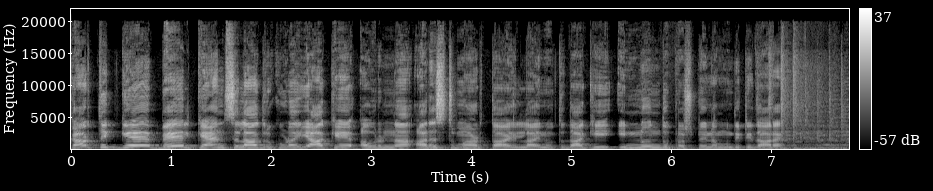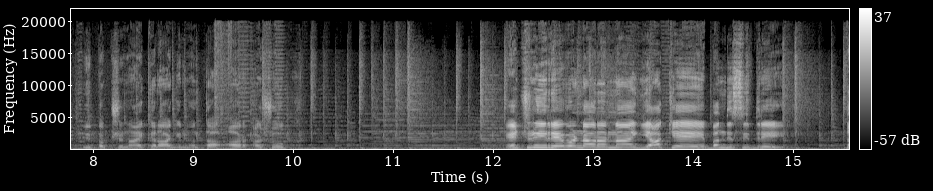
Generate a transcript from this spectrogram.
ಕಾರ್ತಿಕ್ಗೆ bail cancel ಆದರೂ ಕೂಡ ಯಾಕೆ ಅವರನ್ನ ಅರೆಸ್ಟ್ ಮಾಡ್ತಾ ಇಲ್ಲ ಎನ್ನುವುದಾಗಿ ಇನ್ನೊಂದು ಪ್ರಶ್ನೆಯನ್ನು ಮುಂದಿಟ್ಟಿದ್ದಾರೆ. ವಿಪಕ್ಷ ನಾಯಕರಾಗಿರುವಂಥ R Ashok, H D Revanna ಅವರನ್ನ ಯಾಕೆ ಬಂಧಿಸಿದ್ರಿ?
